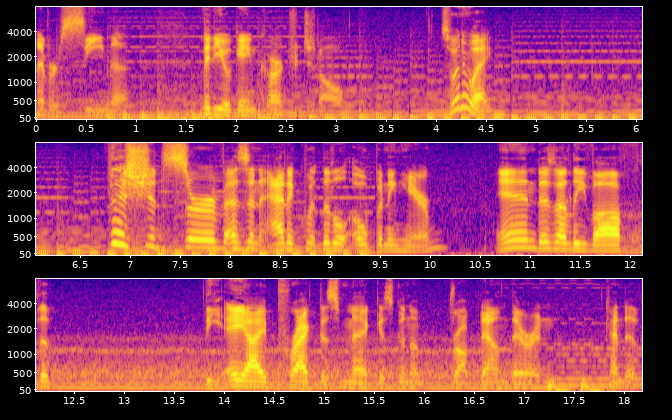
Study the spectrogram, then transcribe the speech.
never seen a video game cartridge at all. So anyway, this should serve as an adequate little opening here. And as I leave off, the the AI practice mech is to drop down there and kind of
